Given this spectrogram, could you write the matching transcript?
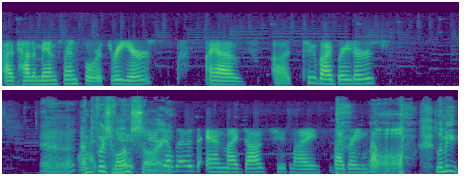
I've had a man friend for three years. I have uh, two vibrators. Uh-huh. I'm, first of all, I'm sorry. Two dildos, and my dog chewed my vibrating button. Oh, let me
